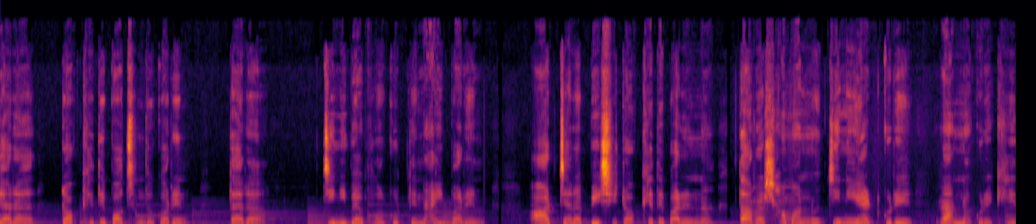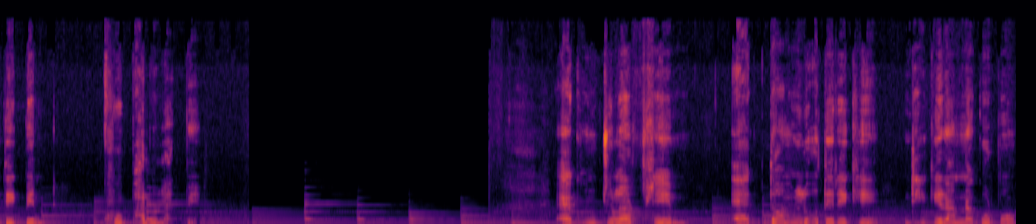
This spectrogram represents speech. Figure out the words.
যারা টক খেতে পছন্দ করেন, তারা চিনি ব্যবহার করতে নাই পারেন। আর যারা বেশি টক খেতে পারেন না, তারা সামান্য চিনি অ্যাড করে রান্না করে খেয়ে দেখবেন খুব ভালো লাগবে। এখন চুলার ফ্লেম একদম লোতে রেখে ঢেকে রান্না করব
